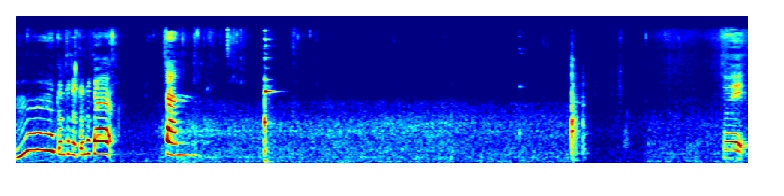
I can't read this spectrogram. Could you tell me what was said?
음, 쫀득해, 쫀득해. 짠. 저의.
